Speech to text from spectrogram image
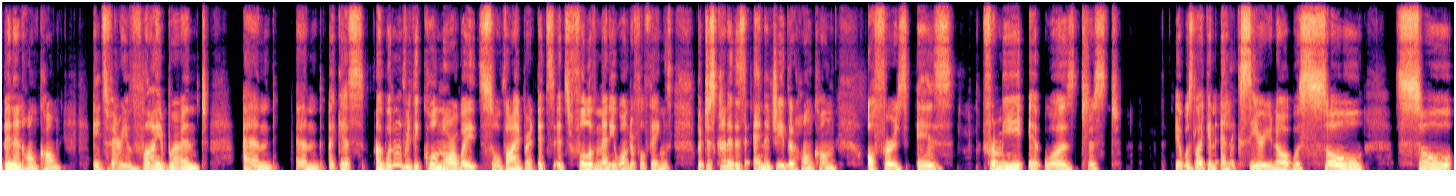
been in Hong Kong, it's very vibrant and and I guess I wouldn't really call Norway so vibrant. It's it's full of many wonderful things, but just kind of this energy that Hong Kong offers is for me, it was just, it was like an elixir, you know, it was so, so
